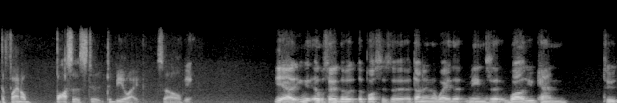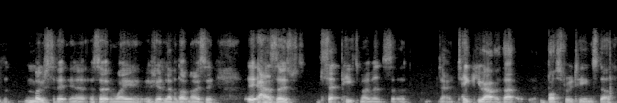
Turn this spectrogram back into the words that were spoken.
the final bosses to, to be like. So Yeah, think also the the bosses are, are done in a way that means that while you can do the, most of it in a, a certain way if you had leveled up nicely, it has those set piece moments that you know, take you out of that boss routine stuff.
